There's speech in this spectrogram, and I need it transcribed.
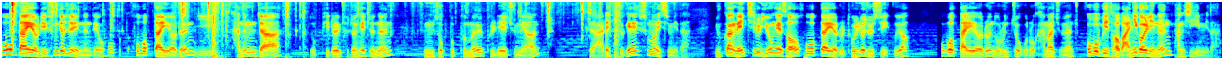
호흡 다이얼이 숨겨져 있는데요. 호흡, 다이얼은 이 가늠자 높이를 조정해주는 금속 부품을 분리해주면 그 아래쪽에 숨어 있습니다. 육각 렌치를 이용해서 호흡 다이얼을 돌려줄 수 있고요. 호흡 다이얼은 오른쪽으로 감아주면 호흡이 더 많이 걸리는 방식입니다.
